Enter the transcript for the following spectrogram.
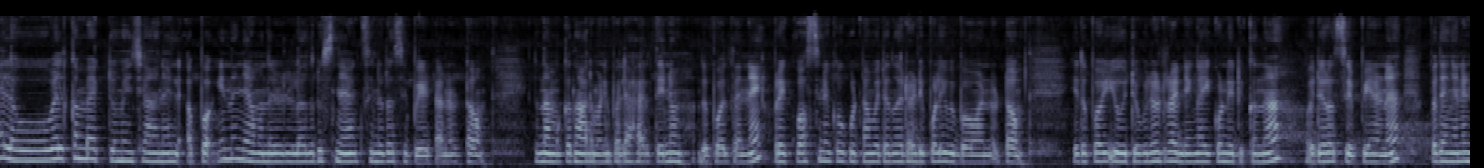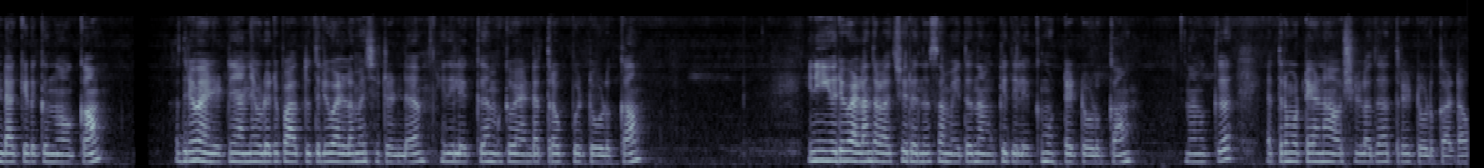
Hello welcome back to my channel അപ്പോൾ ഇന്ന് ഞാൻ വന്നിട്ടുള്ളത് ഒരു സ്നാക്സിന്റെ റെസിപ്പി ആയിട്ടാണ് കേട്ടോ ഇത് നമുക്ക് നാലുമണി പലഹാരത്തിനും അതുപോലെ തന്നെ ബ്രേക്ക്ഫാസ്റ്റിനൊക്കെ കൂട്ടാൻ പറ്റുന്ന ഒരു അടിപൊളി വിഭവമാണ് കേട്ടോ ഇതിപ്പോൾ യൂട്യൂബിൽ ട്രെൻഡിങ് ആയിക്കൊണ്ടിരിക്കുന്ന ഒരു റെസിപ്പിയാണ് അപ്പോൾ ഇതെങ്ങനെ ഉണ്ടാക്കിയെടുക്കുന്ന നോക്കാം. അതിന് വേണ്ടിയിട്ട് ഞാൻ ഇവിടെ ഒരു പാത്രത്തിൽ വെള്ളം വെച്ചിട്ടുണ്ട്. ഇതിലേക്ക് നമുക്ക് വേണ്ടത്ര ഉപ്പ് ഇട്ട് കൊടുക്കാം. ഇനി ഈ ഒരു വെള്ളം തിളച്ച് വരുന്ന സമയത്ത് നമുക്ക് ഇതിലേക്ക് മുട്ട ഇട്ട് കൊടുക്കാം. നമുക്ക് എത്ര മുട്ടയാണ് ആവശ്യമുള്ളത് അത്ര ഇട്ട് കൊടുക്കാം കേട്ടോ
